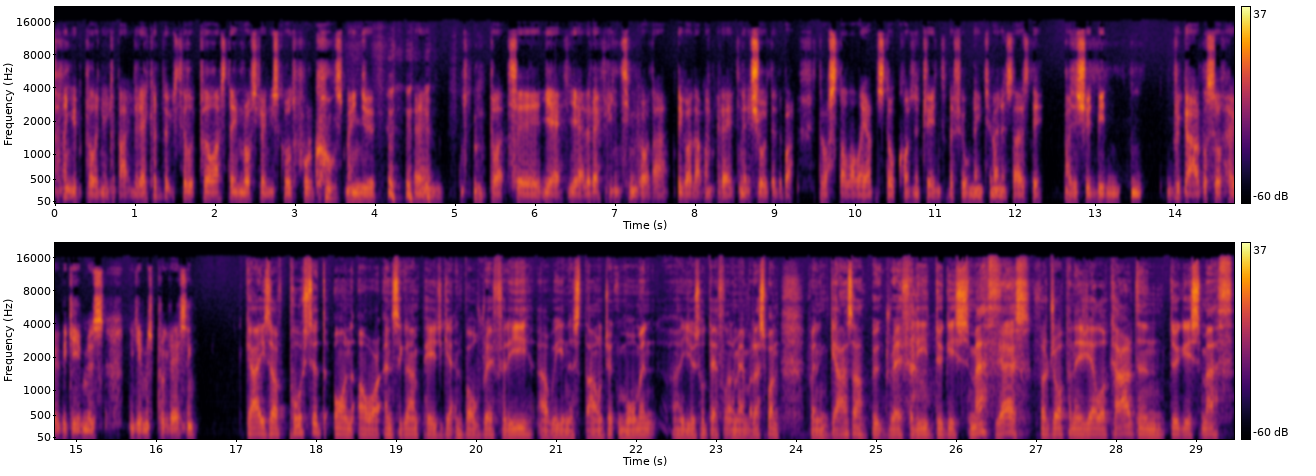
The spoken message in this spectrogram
I think you'd probably need to go back in the record books to look for the last time Ross County scored four goals, mind you. um, but uh, yeah, yeah, the refereeing team got that. They got that one correct, and it showed that they were they were still alert and still concentrating for the full ninety minutes as they as they should be, regardless of how the game was the game was progressing. Guys, I've posted on our Instagram page, Get Involved Referee, a wee nostalgic moment. Uh, you will definitely remember this one when Gaza booked referee Dougie Smith yes. for dropping his yellow card, and Dougie Smith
